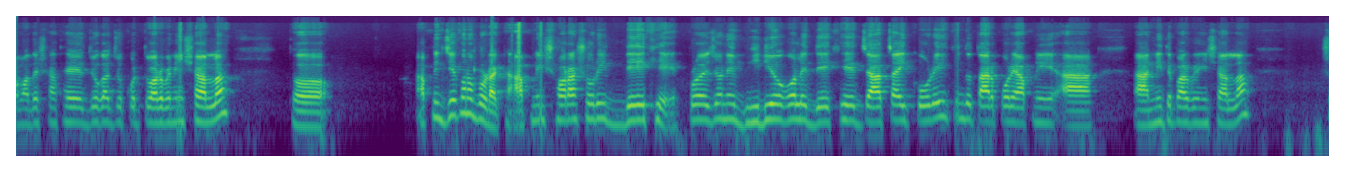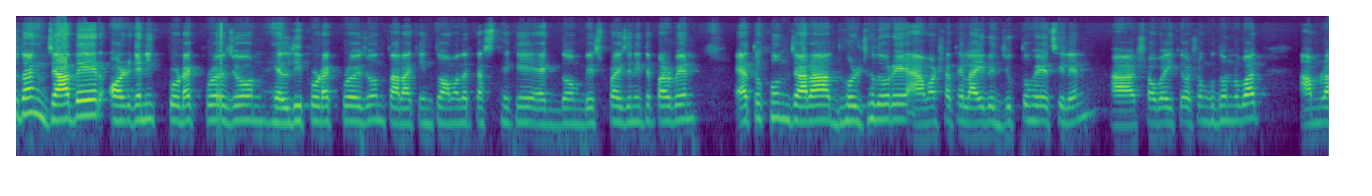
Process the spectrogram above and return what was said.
আমাদের সাথে যোগাযোগ করতে পারবেন ইনশাআল্লাহ। তো আপনি যে কোনো প্রোডাক্ট আপনি সরাসরি দেখে, প্রয়োজনে ভিডিও কলে দেখে যাচাই করেই কিন্তু তারপরে আপনি নিতে পারবেন ইনশাআল্লাহ। সুতরাং যাদের অর্গানিক প্রোডাক্ট প্রয়োজন হেলদি প্রোডাক্ট প্রয়োজন, তারা কিন্তু আমাদের কাছ থেকে একদম বেস্ট প্রাইজে নিতে পারবেন। এতক্ষণ যারা ধৈর্য ধরে আমার সাথে লাইভে যুক্ত হয়েছিলেন, আর সবাইকে অসংখ্য ধন্যবাদ। আমরা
